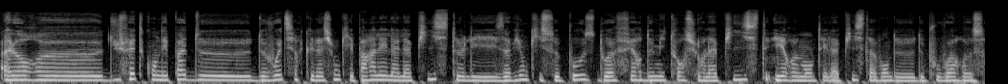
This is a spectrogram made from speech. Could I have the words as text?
Alors, euh, du fait qu'on n'ait pas de, de, voie de circulation qui est parallèle à la piste, les avions qui se posent doivent faire demi-tour sur la piste et remonter la piste avant de, de pouvoir sortir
